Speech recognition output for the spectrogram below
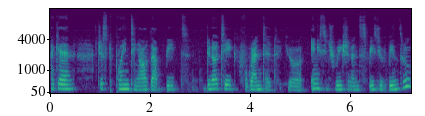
Again just pointing out that bit. Do not take for granted your any situation and space you've been through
